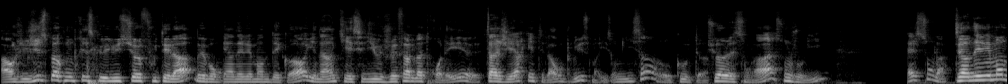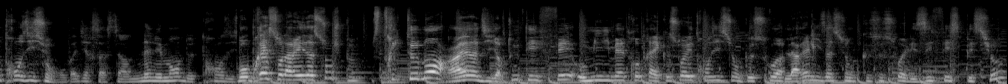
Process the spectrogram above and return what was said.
Alors j'ai juste pas compris ce que les Lucioles foutaient là, mais bon, il y a un élément de décor, il y en a un qui s'est dit je vais faire de la 3D, euh, stagiaire qui était là en plus, bah ils ont mis ça, écoute, tu vois elles sont là, elles sont jolies. Elles sont là. C'est un élément de transition, on va dire ça. C'est un élément de transition. Bon, bref, sur la réalisation, je peux strictement rien dire. Tout est fait au millimètre près. Que ce soit les transitions, que ce soit la réalisation, que ce soit les effets spéciaux.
